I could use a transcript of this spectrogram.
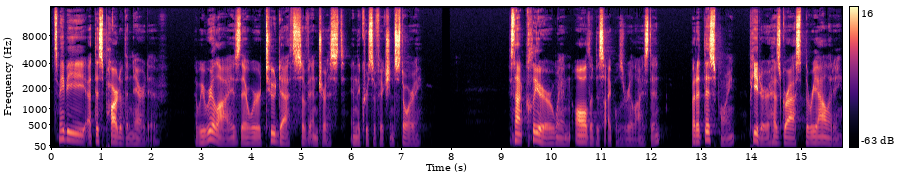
It's maybe at this part of the narrative that we realize there were two deaths of interest in the crucifixion story. It's not clear when all the disciples realized it, but at this point, Peter has grasped the reality.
